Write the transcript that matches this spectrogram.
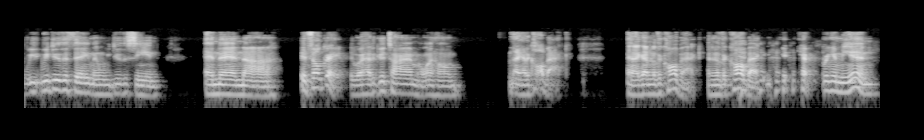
we, we do the thing, then we do the scene. And then uh it felt great. I had a good time. I went home and I got a call back and I got another call back and another call back. he kept bringing me in.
